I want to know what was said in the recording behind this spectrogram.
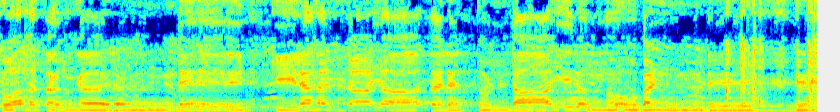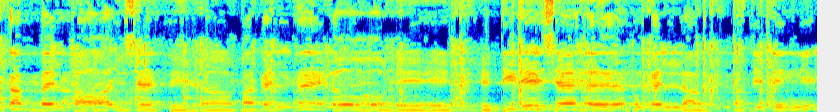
ത്വഹതങ്കരണ്ട് കിലഹദ്ദായ തലത്തുണ്ടായിരുന്നു പണ്ട് എരികപ്പൽ പായുഷത്തേരാ പകൽകളോടെ ഷഹമുക്കെല്ലാം അസ്ഥി തെന്നിൽ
